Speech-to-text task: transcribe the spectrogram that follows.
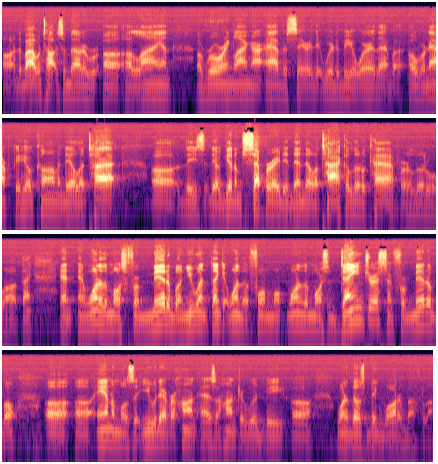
Uh, the Bible talks about a, uh, a lion, a roaring lion, our adversary, that we're to be aware of that. But over in Africa, he'll come and they'll attack uh, these, they'll get them separated, then they'll attack a little calf or a little uh, thing. And, and one of the most formidable, and you wouldn't think it, one of the, form, one of the most dangerous and formidable uh, uh, animals that you would ever hunt as a hunter would be uh, one of those big water buffalo.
